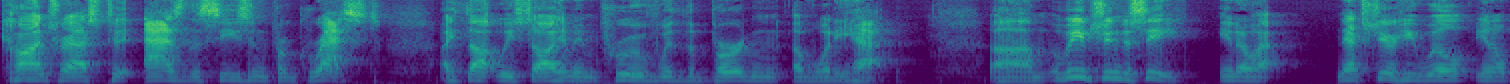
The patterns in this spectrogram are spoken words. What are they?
contrast to as the season progressed. I thought we saw him improve with the burden of what he had. Um, it'll be interesting to see. You know, next year he will. You know,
